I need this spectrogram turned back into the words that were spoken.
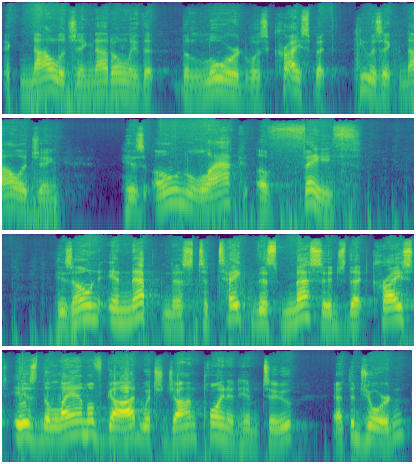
acknowledging not only that the Lord was Christ, but he was acknowledging his own lack of faith his own ineptness to take this message that Christ is the Lamb of God, which John pointed him to at the Jordan,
